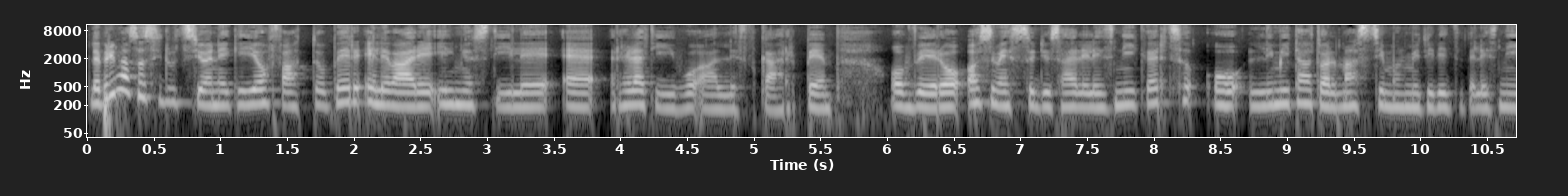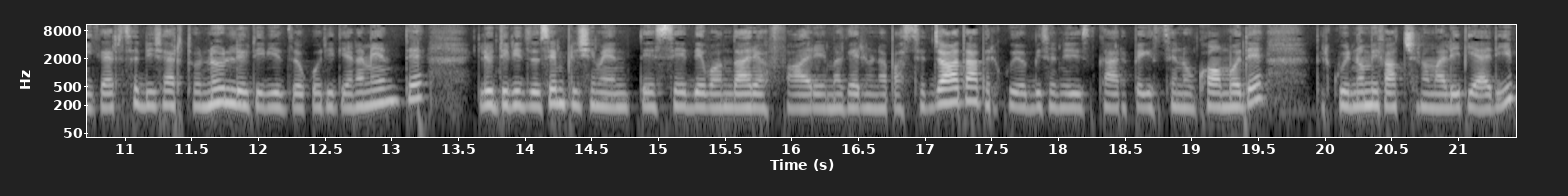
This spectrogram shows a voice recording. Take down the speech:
La prima sostituzione che io ho fatto per elevare il mio stile è relativo alle scarpe. ovvero ho smesso di usare le sneakers, ho limitato al massimo il mio utilizzo delle sneakers, di certo non le utilizzo quotidianamente, le utilizzo semplicemente se devo andare a fare magari una passeggiata, per cui ho bisogno di scarpe che siano comode, per cui non mi facciano male i piedi,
